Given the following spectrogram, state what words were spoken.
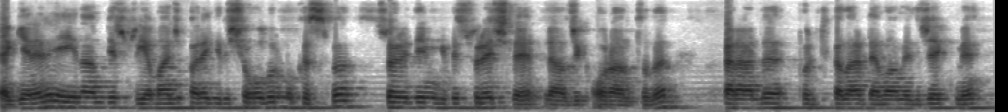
Yani genele yayılan bir yabancı para girişi olur mu kısmı söylediğim gibi süreçle birazcık orantılı. Kararlı politikalar devam edecek mi?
